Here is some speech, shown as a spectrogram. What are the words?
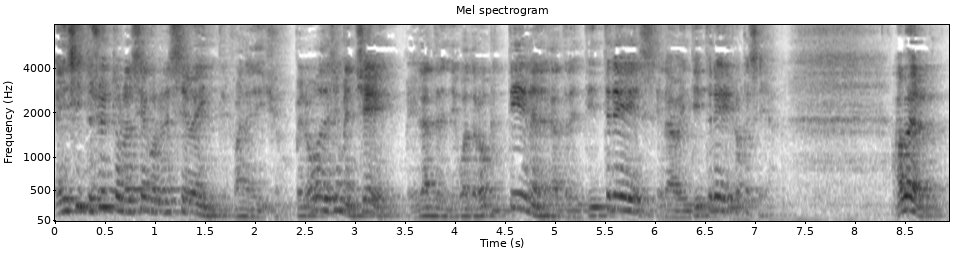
E insisto, yo esto lo hacía con el S20 Fan Edition, pero vos decime, che, el A34 lo que tiene, el A33, el A23, lo que sea. A ver,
